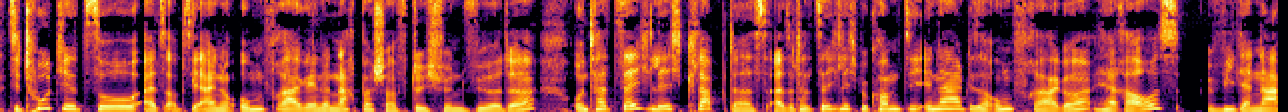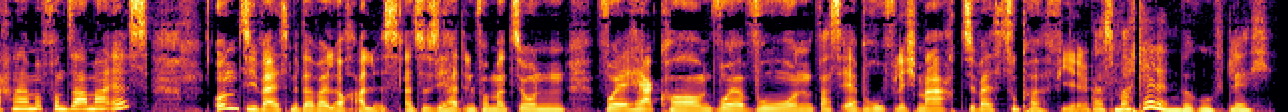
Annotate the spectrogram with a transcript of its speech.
Sie tut jetzt so, als ob sie eine Umfrage in der Nachbarschaft durchführen würde. Und tatsächlich klappt das. Also tatsächlich bekommt sie innerhalb dieser Umfrage heraus, wie der Nachname von Sama ist. Und sie weiß mittlerweile auch alles. Also sie hat Informationen, wo er herkommt, wo er wohnt, was er beruflich macht. Sie weiß super viel. Was macht er denn beruflich?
